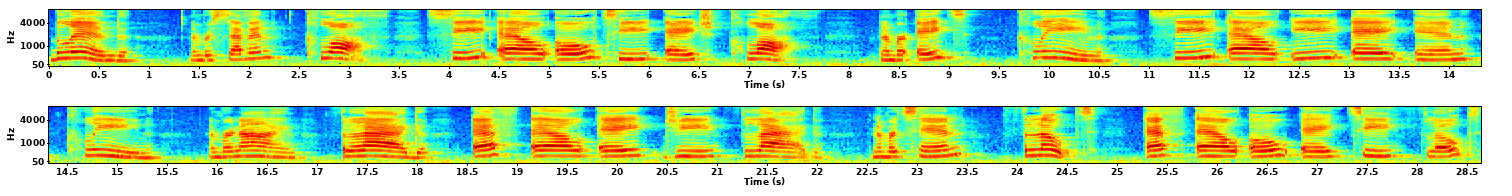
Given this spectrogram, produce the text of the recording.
blend. Number seven, cloth. C L O T H, cloth. Number eight, clean. C L E A N, clean. Number nine, flag. F L A G, flag. Number 10, float. F L O A T, float.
